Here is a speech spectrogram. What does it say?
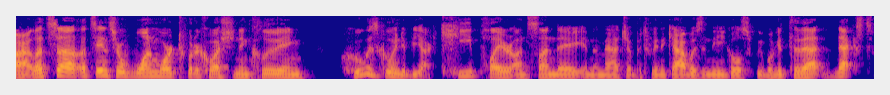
All right, let's uh let's answer one more Twitter question, including who is going to be a key player on Sunday in the matchup between the Cowboys and the Eagles. We will get to that next.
